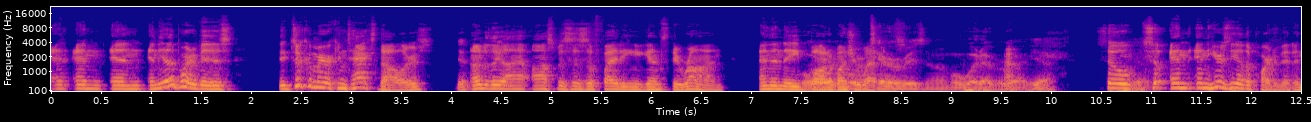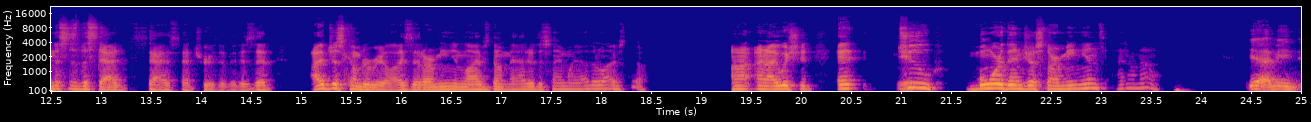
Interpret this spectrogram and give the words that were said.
And and and and the other part of it is they took American tax dollars Yeah. under the auspices of fighting against Iran, and then they bought a Or- bunch of or weapons. terrorism or whatever Right. right yeah So Yeah. so and and here's the other part of it, and this is the sad sad sad truth of it is that I've just come to realize that Armenian lives don't matter the same way other lives do, uh, and I wish it and Yeah. to more than just Armenians. I don't know. Yeah, I mean,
